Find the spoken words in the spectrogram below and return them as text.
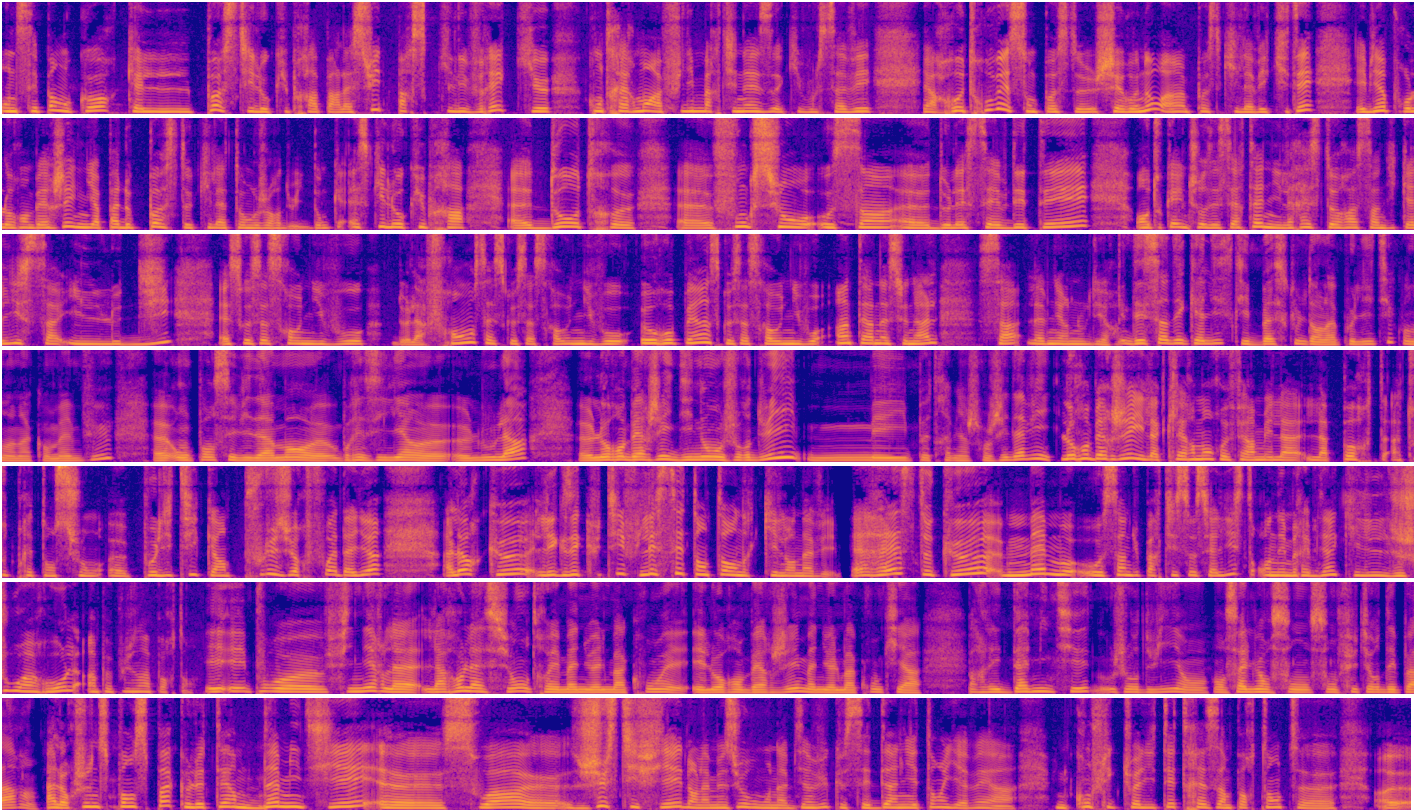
on ne sait pas encore quel poste il occupe occupera par la suite, parce qu'il est vrai que, contrairement à Philippe Martinez, qui, vous le savez, a retrouvé son poste chez Renault, hein, un poste qu'il avait quitté, eh bien, pour Laurent Berger, il n'y a pas de poste qu'il attend aujourd'hui. Donc, est-ce qu'il occupera euh, d'autres euh, fonctions au sein euh, de la CFDT En tout cas, une chose est certaine, il restera syndicaliste, ça, il le dit. Est-ce que ça sera au niveau de la France? Est-ce que ça sera au niveau européen? Est-ce que ça sera au niveau international? Ça, l'avenir nous le dira. Des syndicalistes qui basculent dans la politique, on en a quand même vu. Euh, on pense évidemment euh, au Brésilien euh, Lula. Laurent Berger, il dit non aujourd'hui, mais il peut très bien changer d'avis. Laurent Berger, il a clairement refermé la, porte à toute prétention politique, hein, plusieurs fois d'ailleurs, alors que l'exécutif laissait entendre qu'il en avait. Reste que, même au sein du Parti socialiste, on aimerait bien qu'il joue un rôle un peu plus important. Et, pour finir, la, relation entre Emmanuel Macron et, et Laurent Berger, Emmanuel Macron qui a parlé d'amitié aujourd'hui en, saluant son, futur départ Alors, je ne pense pas que le terme d'amitié euh, soit euh, justifié dans la mesure où on a bien vu que ces derniers temps, il y avait une conflictualité très importante euh,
